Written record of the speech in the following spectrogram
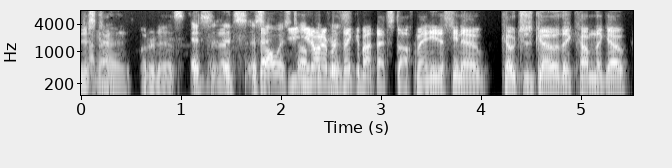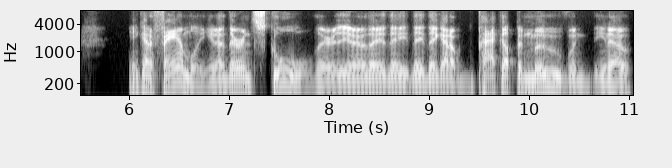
it just kind of what it is. It's but, uh, it's it's always you, you don't ever think about that stuff, man. You just you know coaches go, they come, they go. You got a family, you know. They're in school. They're you know they they they they got to pack up and move when you know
